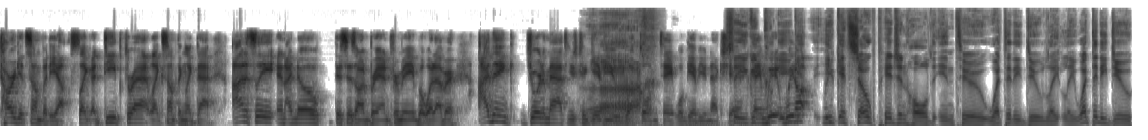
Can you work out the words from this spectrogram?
target somebody else, like a deep threat, like something like that. Honestly, and I know this is on brand for me, but whatever. I think Jordan Matthews could give you what Golden Tate will give you next year. So you get, and we, you we don't. Get, you get so pigeonholed into what did he do lately? What did he do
